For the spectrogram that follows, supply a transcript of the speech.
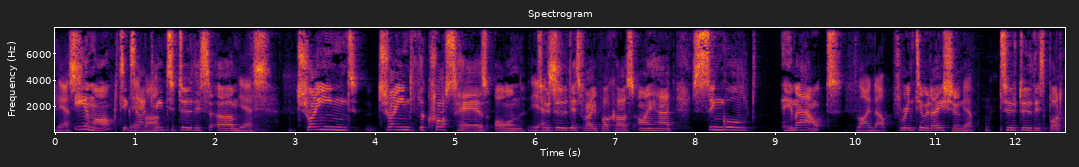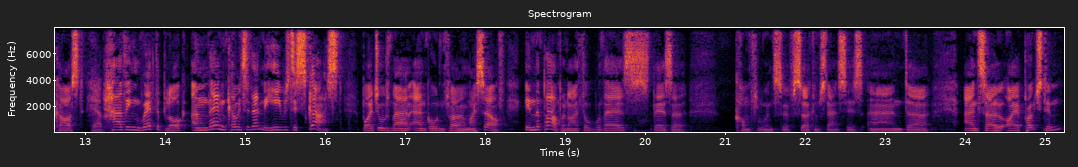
Yes. earmarked exactly Earmarked. to do this. Um, Yes. trained trained the crosshairs on to do this very podcast. I had singled him out Lined up. for intimidation Yep. to do this podcast, Yep. having read the blog, and then coincidentally he was discussed by George Mann and Gordon Thrower and myself in the pub, and I thought, well, there's there's a confluence of circumstances, and uh, and so I approached him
